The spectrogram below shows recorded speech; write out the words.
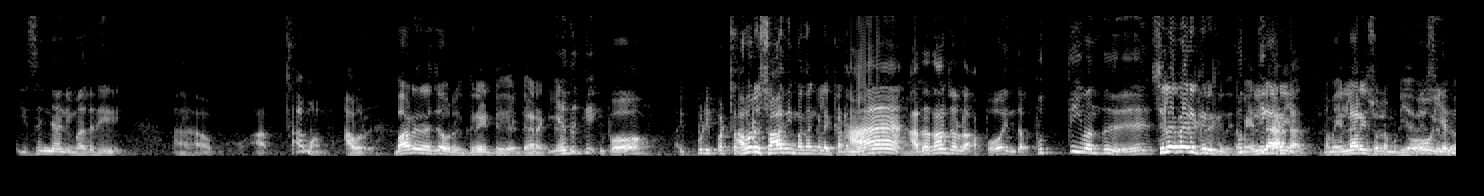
இசைஞானி மாதிரி ஆமாம். அவர். பாரதி ராஜா ஒரு கிரேட் டைரக்டர் எதுக்கு இப்போ இப்படிப்பட்ட அவர் சாதி மதங்களை கடந்து அதை தான் சொல்ல அப்போ இந்த புத்தி வந்து சில பேருக்கு இருக்குது. நம்ம எல்லாரையும். நம்ம எல்லாரையும் சொல்ல முடியாது என்ன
